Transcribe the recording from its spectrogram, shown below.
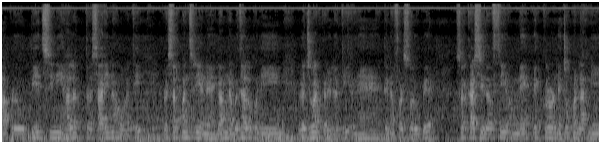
આપણું પીએચસીની હાલત સારી ન હોવાથી સરપંચશ્રી અને ગામના બધા લોકોની રજૂઆત કરેલ હતી અને તેના ફળ સ્વરૂપે સરકારશ્રી તરફથી અમને એક કરોડ ને ચોપન લાખની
